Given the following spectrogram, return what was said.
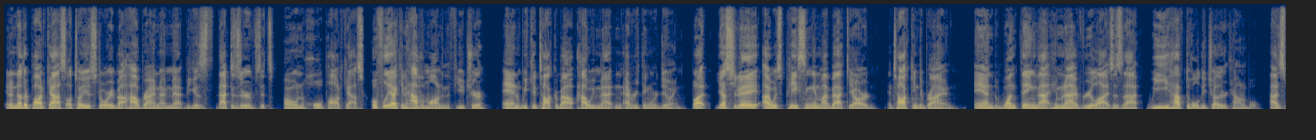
in another podcast, I'll tell you a story about how Brian and I met because that deserves its own whole podcast. Hopefully, I can have him on in the future and we could talk about how we met and everything we're doing. But yesterday, I was pacing in my backyard and talking to Brian. And one thing that him and I have realized is that we have to hold each other accountable as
